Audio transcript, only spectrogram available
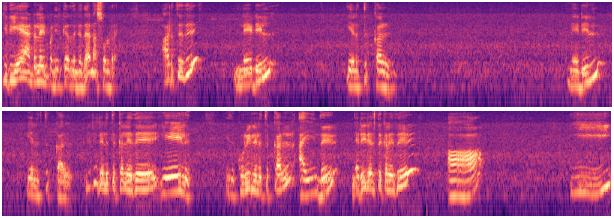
இது ஏன் அண்டர்லைன் பண்ணியிருக்கிறதுங்கிறத நான் சொல்கிறேன் அடுத்தது நெடில் எழுத்துக்கள். நெடில் எழுத்துக்கள். நெடில் எழுத்துக்கள் எது? ஏழு. இது குறில் எழுத்துக்கள் ஐந்து. நெடில் எழுத்துக்கள் எது? ஆ இ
